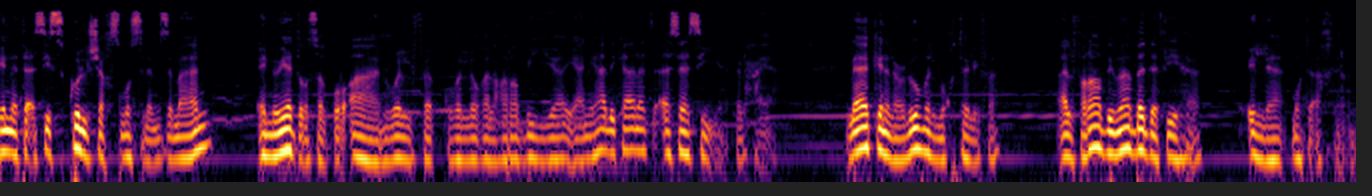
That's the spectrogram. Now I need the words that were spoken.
قلنا تأسيس كل شخص مسلم زمان أنه يدرس القرآن والفقه واللغة العربية يعني هذه كانت أساسية في الحياة. لكن العلوم المختلفة الفارابي ما بدأ فيها إلا متأخرا.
